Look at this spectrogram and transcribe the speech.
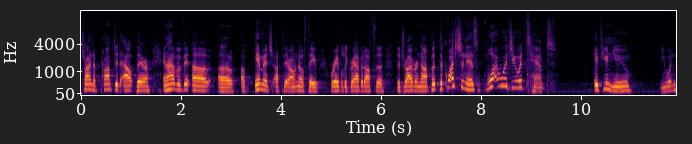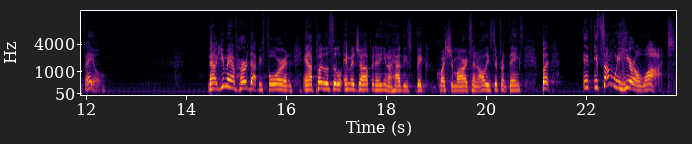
trying to prompt it out there. And I have a, uh, uh, a, image up there. I don't know if they were able to grab it off the, the drive or not. But the question is what would you attempt if you knew you wouldn't fail? Now, you may have heard that before, and, and I put this little image up, and it you know, had these big question marks and all these different things. But it, it's something we hear a lot.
